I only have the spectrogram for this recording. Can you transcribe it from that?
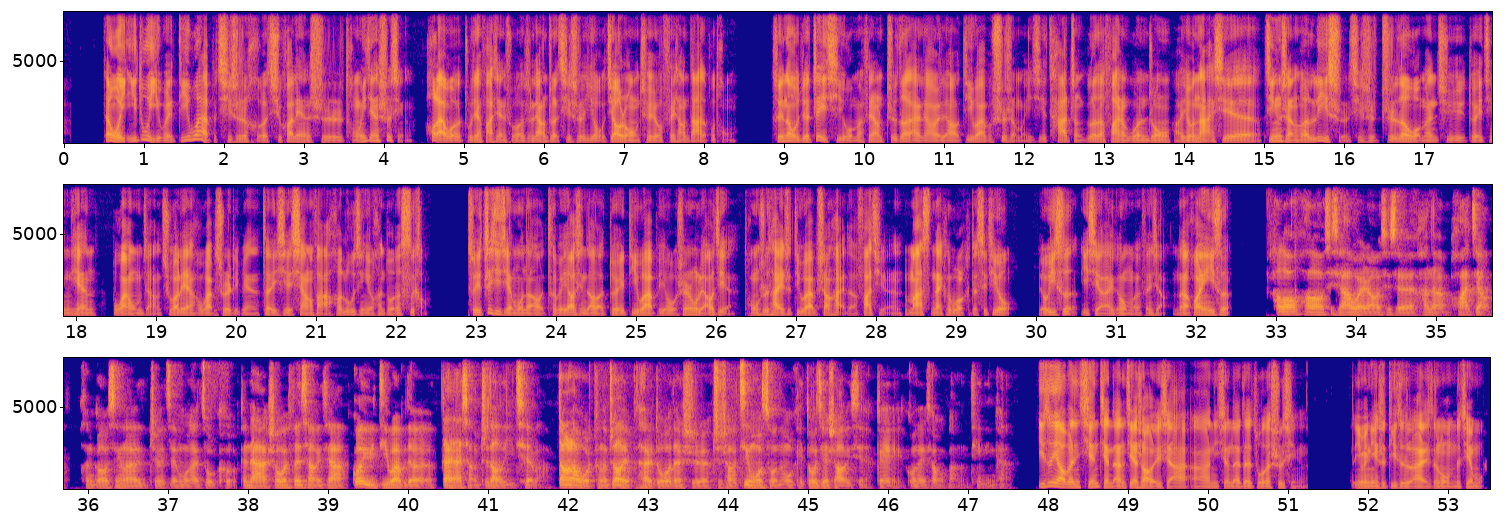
但我一度以为 DWeb 其实和区块链是同一件事情，后来我逐渐发现说这两者其实有交融，却又非常大的不同。所以呢，我觉得这一期我们非常值得来聊一聊 DWeb 是什么，以及它整个的发展过程中啊有哪些精神和历史，其实值得我们去对今天不管我们讲区块链和 Web3 里边的一些想法和路径有很多的思考。所以这期节目呢，我特别邀请到了对 DWeb 有深入了解，同时他也是 DWeb 上海的发起人，Mass Network 的 CTO 刘易思一起来跟我们分享。那欢迎易思。Hello，Hello，谢谢阿伟，然后谢谢 Hanna 花匠。很高兴来这个节目来做客，跟大家稍微分享一下关于 DWeb 的大家想知道的一切吧。当然了，我可能知道的也不太多，但是至少尽我所能，我可以多介绍一些给国内小伙伴们听听看。伊森，要不你先简单的介绍一下啊，你现在在做的事情，因为你也是第一次来登录我们的节目。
